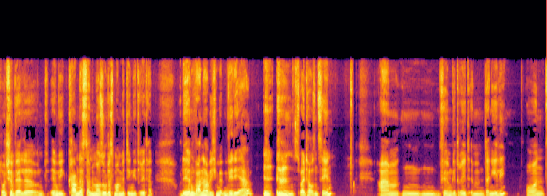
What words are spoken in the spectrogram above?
Deutsche Welle. Und irgendwie kam das dann immer so, dass man mit denen gedreht hat. Und irgendwann habe ich mit dem WDR 2010 ähm, einen, Film gedreht im Danieli. Und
